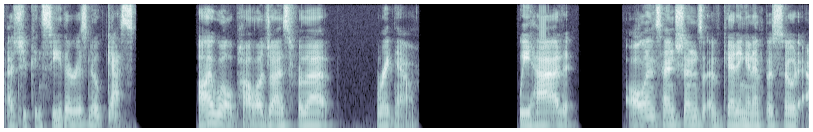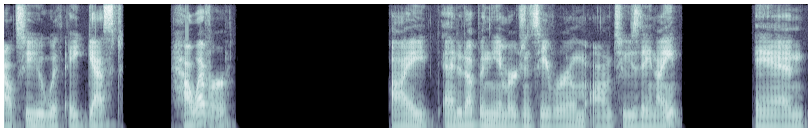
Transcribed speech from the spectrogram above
As you can see, there is no guest. I will apologize for that right now. We had all intentions of getting an episode out to you with a guest. However, I ended up in the emergency room on Tuesday night and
